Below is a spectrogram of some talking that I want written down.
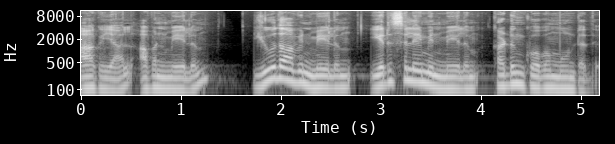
ஆகையால் அவன் மேலும் யூதாவின் மேலும் எருசலேமின் மேலும் கடுங்கோபம் மூண்டது.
